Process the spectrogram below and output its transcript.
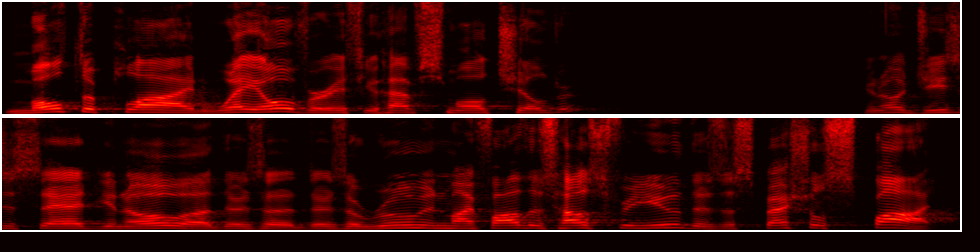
multiplied way over if you have small children. You know, Jesus said, you know, uh, there's, a, there's a room in my Father's house for you. There's a special spot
